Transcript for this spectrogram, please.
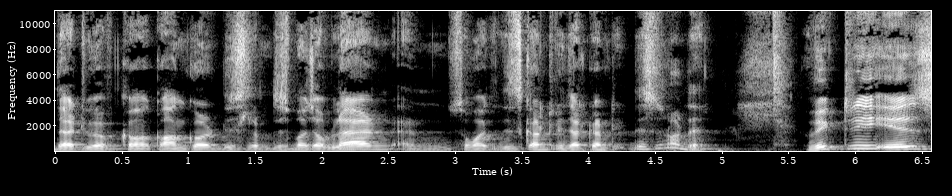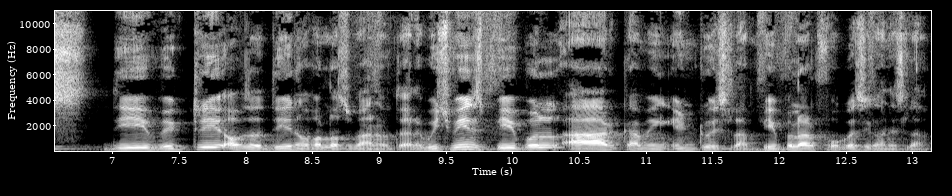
That you have conquered this, this much of land and so much, this country, that country. This is not there. Victory is the victory of the deen of Allah subhanahu wa ta'ala, which means people are coming into Islam. People are focusing on Islam.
